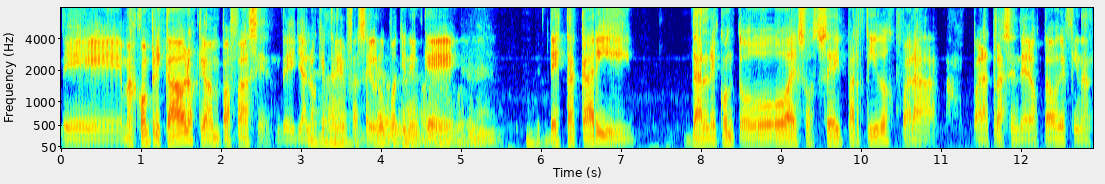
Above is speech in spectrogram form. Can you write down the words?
Eh, más complicado los que van para fase. De ya los que están en fase de grupo tienen que destacar y darle con todo a esos seis partidos para, para trascender a octavos de final.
